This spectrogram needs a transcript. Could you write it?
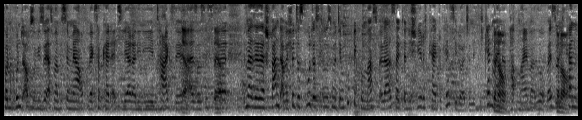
von Grund auf sowieso erstmal ein bisschen mehr Aufmerksamkeit als die Lehrer, die die jeden Tag sehen. Ja. Also es ist Ja. äh, immer sehr, sehr spannend. Aber ich finde es das gut, dass du es mit dem Publikum machst, weil da ist halt ja die Schwierigkeit, du kennst die Leute nicht. Ich kenne Genau. meine Pappenheimer. So, weißt du, Genau. ich kann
